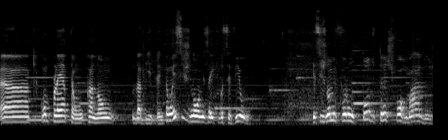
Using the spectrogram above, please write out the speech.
ah, que completam o canon da Bíblia. Então esses nomes aí que você viu, esses nomes foram todos transformados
